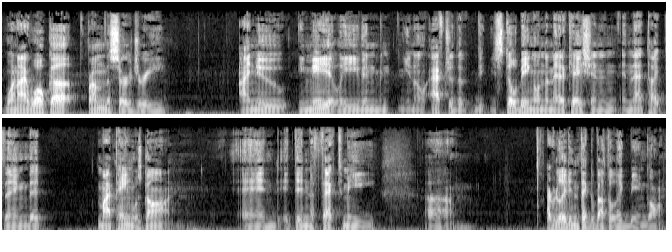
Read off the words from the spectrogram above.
when I woke up from the surgery, I knew immediately, even you know, after the, the still being on the medication and, and that type thing, that my pain was gone, and it didn't affect me. Um, I really didn't think about the leg being gone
